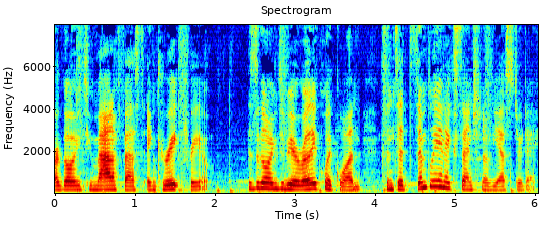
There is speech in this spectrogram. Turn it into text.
are going to manifest and create for you? This is going to be a really quick one since it's simply an extension of yesterday.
